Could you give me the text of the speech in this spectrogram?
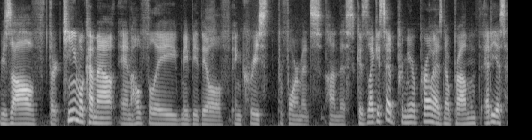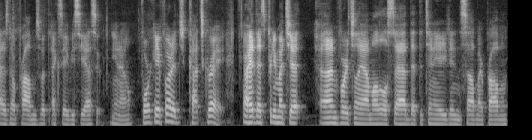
Resolve 13 will come out, and hopefully maybe they'll increase performance on this. Because like I said, Premiere Pro has no problem. Edius has no problems with XAVCS. You know, 4K footage cuts great. All right, that's pretty much it. Unfortunately, I'm a little sad that the 1080 didn't solve my problem.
